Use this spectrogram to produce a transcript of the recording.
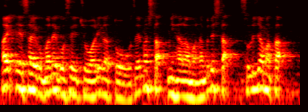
はい、えー、最後までご清聴ありがとうございました。三原学でした。それじゃあまた。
